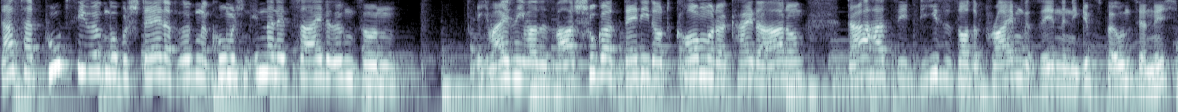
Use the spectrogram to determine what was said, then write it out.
Das hat Pupsi irgendwo bestellt auf irgendeiner komischen Internetseite. Irgend so ein, ich weiß nicht was es war, sugardaddy.com oder keine Ahnung. Da hat sie diese Sorte Prime gesehen, denn die gibt es bei uns ja nicht.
